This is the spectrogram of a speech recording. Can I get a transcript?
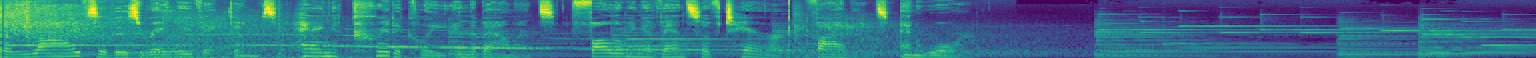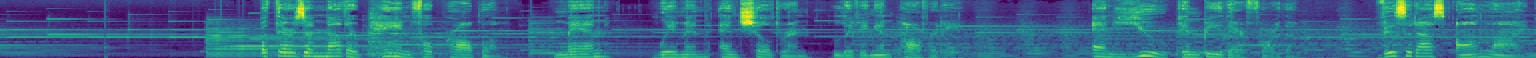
The lives of Israeli victims hang critically in the balance following events of terror, violence, and war. But there's another painful problem men, women, and children living in poverty. And you can be there for them. Visit us online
